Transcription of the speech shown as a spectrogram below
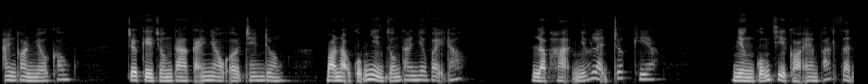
Anh còn nhớ không? Trước khi chúng ta cãi nhau ở trên đường, bọn họ cũng nhìn chúng ta như vậy đó. Lập Hạ nhớ lại trước kia. Nhưng cũng chỉ có em phát giận,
